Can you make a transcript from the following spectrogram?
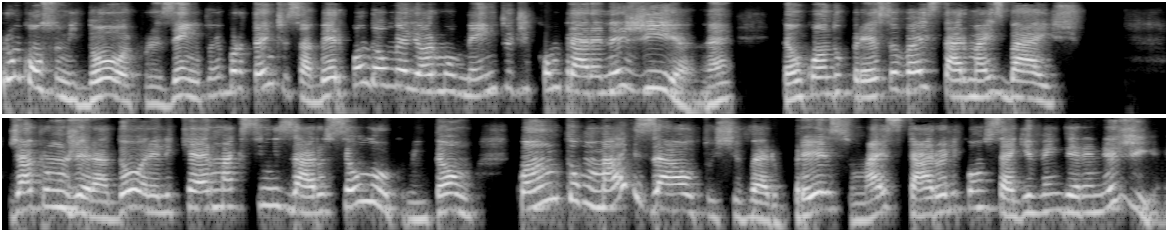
Para um consumidor, por exemplo, é importante saber quando é o melhor momento de comprar energia, né? Então, quando o preço vai estar mais baixo. Já para um gerador, ele quer maximizar o seu lucro. Então, quanto mais alto estiver o preço, mais caro ele consegue vender energia.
